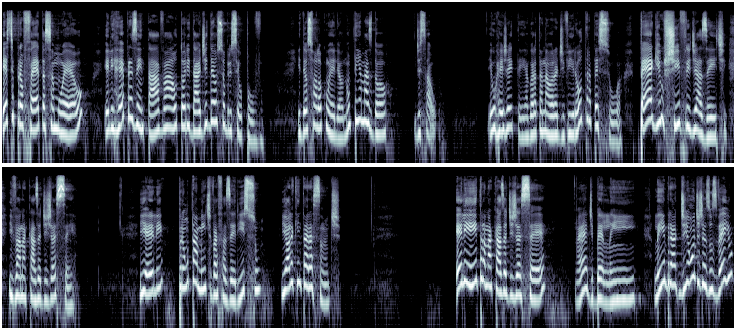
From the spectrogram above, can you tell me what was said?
Esse profeta Samuel, ele representava a autoridade de Deus sobre o seu povo. E Deus falou com ele: ó, não tenha mais dó de Saul. Eu rejeitei, agora está na hora de vir outra pessoa. Pegue um chifre de azeite e vá na casa de Jessé. E ele prontamente vai fazer isso. E olha que interessante. Ele entra na casa de Jessé, né, de Belém. Lembra de onde Jesus veio?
